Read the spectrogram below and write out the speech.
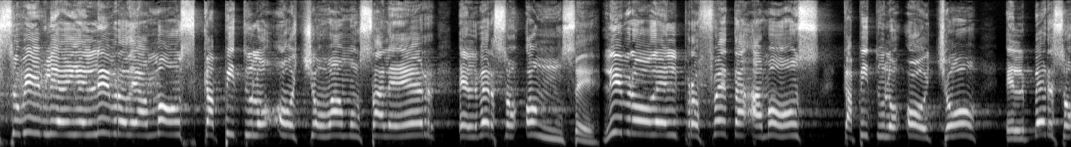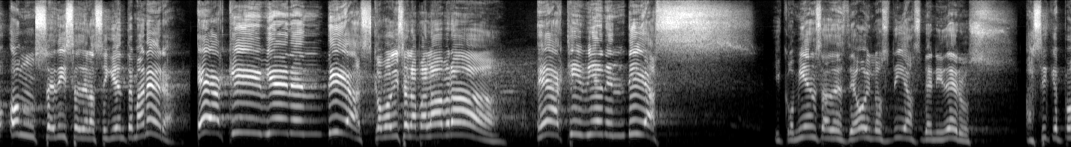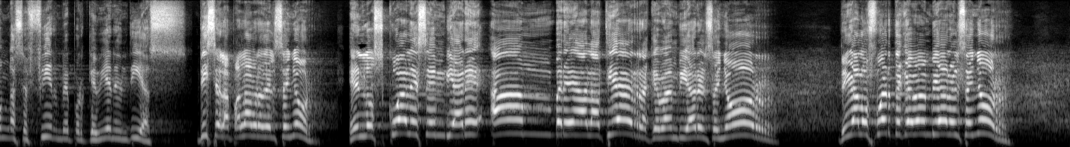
su Biblia en el libro de Amós capítulo 8 vamos a leer el verso 11. Libro del profeta Amós capítulo 8, el verso 11 dice de la siguiente manera. He aquí vienen días, como dice la palabra. He aquí vienen días. Y comienza desde hoy los días venideros Así que póngase firme porque vienen días. Dice la palabra del Señor, en los cuales enviaré hambre a la tierra que va a enviar el Señor. Dígalo fuerte que va a enviar el Señor.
